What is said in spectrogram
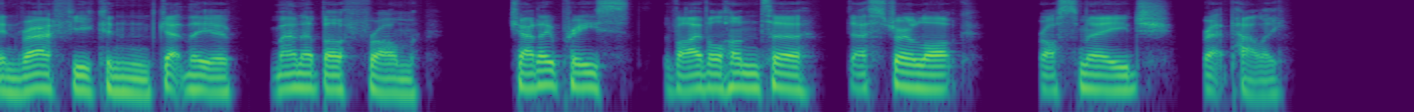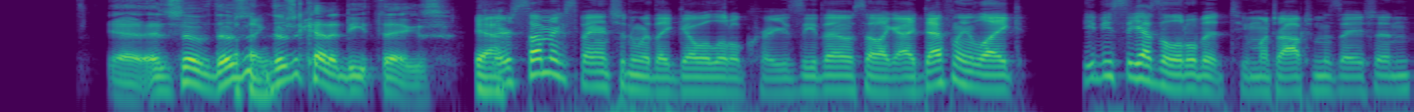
In Wrath, you can get the uh, mana buff from Shadow Priest, Survival Hunter, Destro Lock, Frost Mage, Ret Pally. Yeah, and so those are those are kind of neat things. Yeah. There's some expansion where they go a little crazy though. So like I definitely like TBC has a little bit too much optimization.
